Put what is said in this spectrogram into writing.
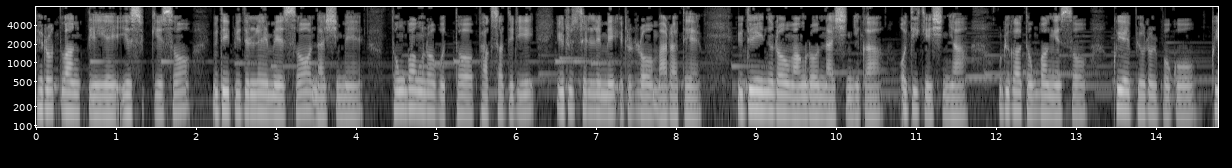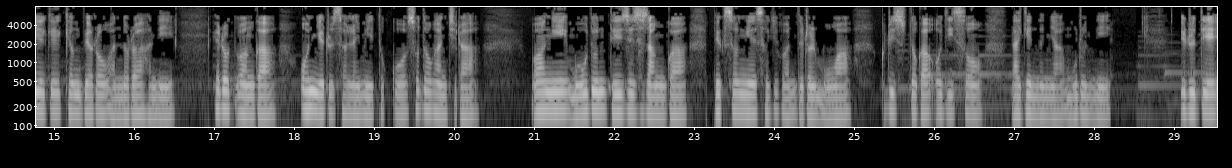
헤롯 왕 때에 예수께서 유대 베들레헴에서 나심에 동방으로부터 박사들이 예루살렘에 이르러 말하되 유대인으로 왕으로 나시니가 어디 계시냐? 우리가 동방에서 그의 별을 보고 그에게 경배로 왔노라 하니 헤롯 왕과 온 예루살렘이 듣고 소동한지라. 왕이 모든 대제사장과 백성의 서기관들을 모아 그리스도가 어디서 나겠느냐 물으니 이르되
